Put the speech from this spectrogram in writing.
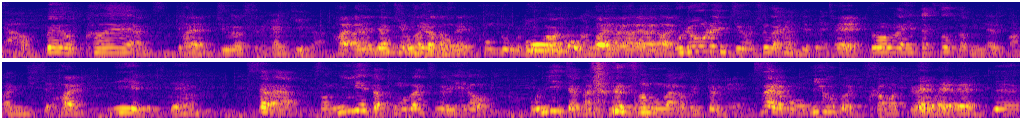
やっべえお金なんつって、はい。中学生のヤンキーが。はいあれヤンキーの感じだったんですね今度もリバーとかはいはいはいはいはい不良連中の人がやってて、えそれが下手くそとかみんなでバカにして、はい。逃げてきて、うんそしたらその逃げた友達の家のお兄ちゃんがその中の一人で。そしたらもう見事に捕まってえで、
